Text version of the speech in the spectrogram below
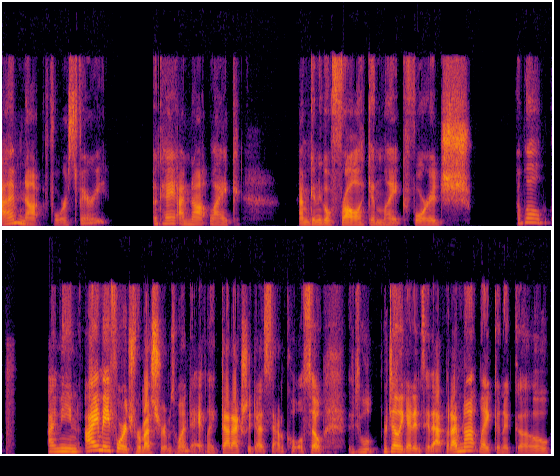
I'm not forest fairy. Okay, I'm not like I'm gonna go frolic and like forage well, I mean, I may forage for mushrooms one day. Like that actually does sound cool. So we'll pretend like I didn't say that, but I'm not like gonna go.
